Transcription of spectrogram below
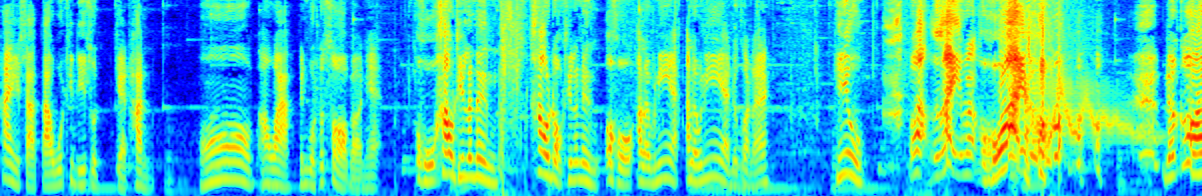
ให้สาตาวุธที่ดีสุดแก่ท่าน อ๋อเอาว่ะเป็นบททดสอบเหรอเนี่ยโอ้โหเข้าทีละหนึ่งเข้าดอกทีละหนึ่งโอ้โหอะไรวะเนี่ยอะไรวะเนี่ยเดี๋ยวก่อนนะฮิวว่าเอ้ยโอ้โหยเดี๋ยวก่อน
